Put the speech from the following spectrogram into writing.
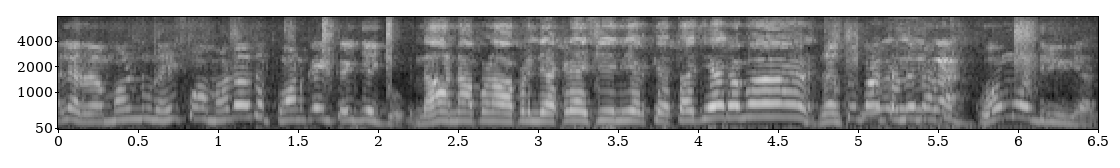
એટલે રમણનું નહીં કોમ હડો તો ફોન કઈ કહી દેજો. ના ના પણ આપણે નીકળ્યા છીએ ને યાર કહેતા છે રમણ. રસુભા તમે તો ગોમ ઓદર્યું યાર.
